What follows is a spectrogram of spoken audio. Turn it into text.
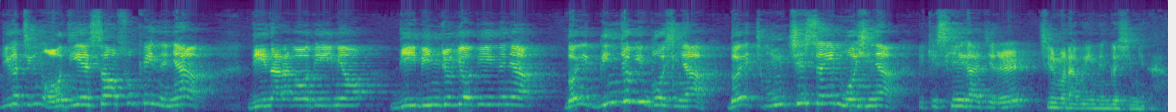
네가 지금 어디에서 속해 있느냐? 네 나라가 어디이며 네 민족이 어디에 있느냐? 너의 민족이 무엇이냐? 너의 정체성이 무엇이냐? 이렇게 세 가지를 질문하고 있는 것입니다.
